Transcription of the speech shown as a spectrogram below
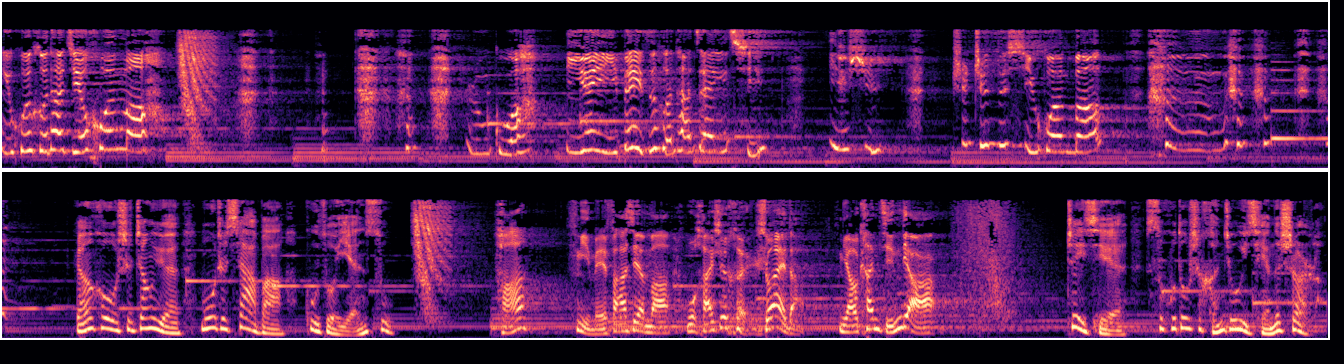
你会和他结婚吗？如果你愿意一辈子和他在一起，也许是真的喜欢吧。然后是张远摸着下巴，故作严肃：“啊，你没发现吗？我还是很帅的，你要看紧点儿。”这些似乎都是很久以前的事儿了。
